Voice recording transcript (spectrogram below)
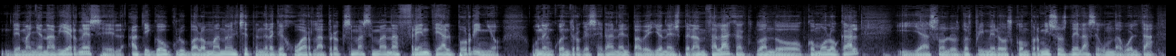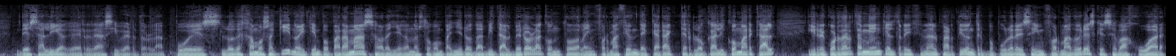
de mañana viernes, el Atigo Club Balonmano Elche tendrá que jugar la próxima semana frente al Porriño, un encuentro que será en el pabellón Esperanza Lag, actuando como local, y ya son los dos primeros compromisos de la segunda vuelta de esa Liga Guerreras Iberdrola. Pues lo dejamos aquí, no hay tiempo para más. Ahora llega nuestro compañero David Alberola con toda la información de carácter local y comarcal, y recordar también que el tradicional partido entre populares e informadores que se va a jugar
